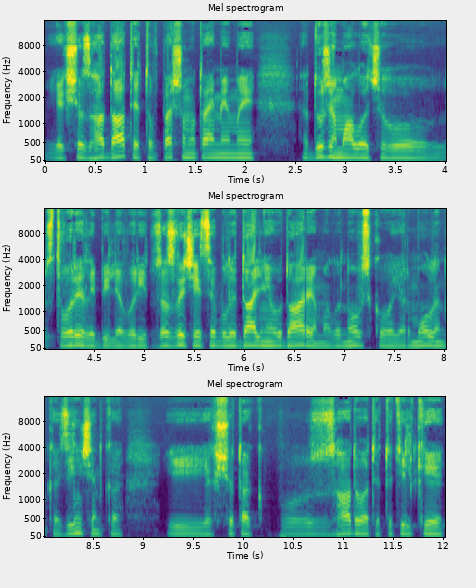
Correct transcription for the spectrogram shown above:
якщо згадати, то в першому таймі ми дуже мало чого створили біля воріт. Зазвичай це були дальні удари Малиновського, Ярмоленка, Зінченка. І якщо так згадувати, то тільки.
